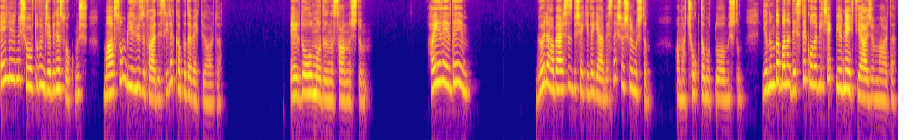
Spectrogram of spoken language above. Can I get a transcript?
ellerini şortunun cebine sokmuş, masum bir yüz ifadesiyle kapıda bekliyordu. Evde olmadığını sanmıştım. Hayır evdeyim. Böyle habersiz bir şekilde gelmesine şaşırmıştım. Ama çok da mutlu olmuştum. Yanımda bana destek olabilecek birine ihtiyacım vardı.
